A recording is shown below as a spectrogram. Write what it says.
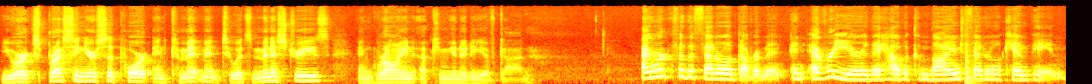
You are expressing your support and commitment to its ministries and growing a community of God. I work for the federal government, and every year they have a combined federal campaign,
